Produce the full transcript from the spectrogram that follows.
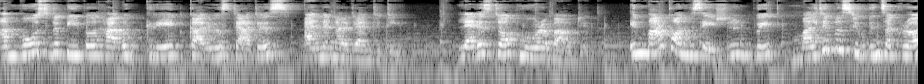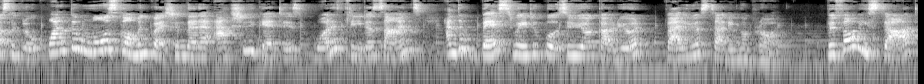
and most of the people have a great career status and an identity. Let us talk more about it. In my conversation with multiple students across the globe, one of the most common questions that I actually get is what is data science and the best way to pursue your career while you're studying abroad. Before we start,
